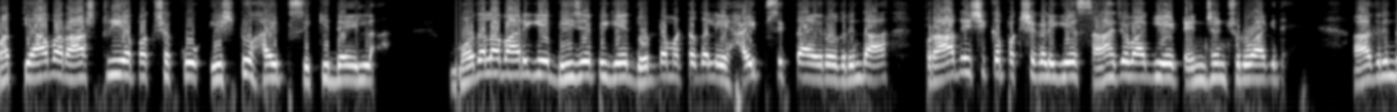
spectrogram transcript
ಮತ್ಯಾವ ರಾಷ್ಟ್ರೀಯ ಪಕ್ಷಕ್ಕೂ ಇಷ್ಟು ಹೈಪ್ ಸಿಕ್ಕಿದ್ದೇ ಇಲ್ಲ. ಮೊದಲ ಬಾರಿಗೆ ಬಿಜೆಪಿಗೆ ದೊಡ್ಡ ಮಟ್ಟದಲ್ಲಿ ಹೈಪ್ ಸಿಗ್ತಾ ಇರೋದ್ರಿಂದ ಪ್ರಾದೇಶಿಕ ಪಕ್ಷಗಳಿಗೆ ಸಹಜವಾಗಿಯೇ ಟೆನ್ಷನ್ ಶುರುವಾಗಿದೆ. ಆದ್ರಿಂದ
